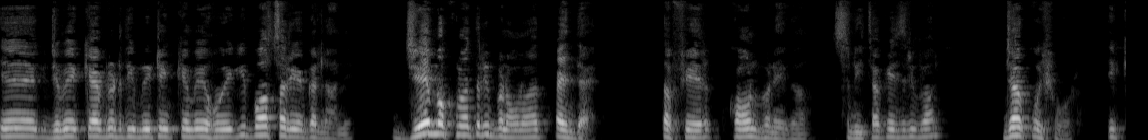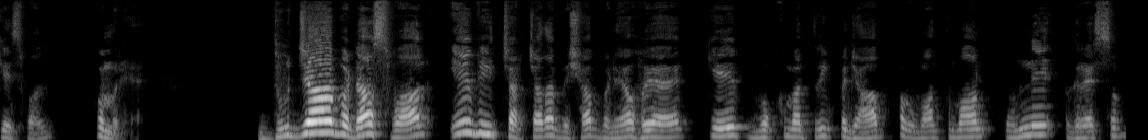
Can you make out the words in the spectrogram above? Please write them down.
ਇਹ ਜਿਵੇਂ ਕੈਬਨਿਟ ਦੀ ਮੀਟਿੰਗ ਕਿਵੇਂ ਹੋਏਗੀ, ਬਹੁਤ ਸਾਰੀਆਂ ਗੱਲਾਂ ਨੇ। ਜੇ ਮੁੱਖ ਮੰਤਰੀ ਬਣਾਉਣਾ ਪੈਂਦਾ ਤਾਂ ਫਿਰ ਕੌਣ ਬਣੇਗਾ? ਸੁਨੀਤਾ ਕੇਜਰੀਵਾਲ ਜਾਂ ਕੋਈ ਹੋਰ? ਇੱਕ ਇਹ ਸਵਾਲ ਘੁੰਮ ਰਿਹਾ ਹੈ। ਦੂਜਾ ਵੱਡਾ ਸਵਾਲ ਇਹ ਵੀ ਚਰਚਾ ਦਾ ਵਿਸ਼ਾ ਬਣਿਆ ਹੋਇਆ ਹੈ ਕਿ ਮੁੱਖ ਮੰਤਰੀ ਪੰਜਾਬ ਭਗਵੰਤ ਮਾਨ ਉਨੇ ਅਗਰੈਸਿਵ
